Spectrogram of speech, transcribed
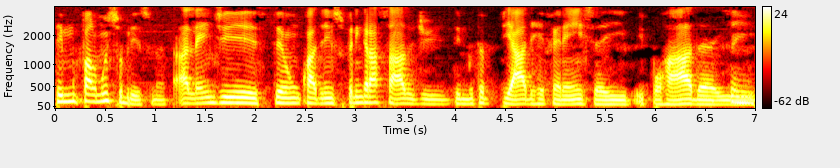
tem, fala muito sobre isso, né? Além de ser um quadrinho super engraçado, de tem muita piada e referência e, e porrada e Sim.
